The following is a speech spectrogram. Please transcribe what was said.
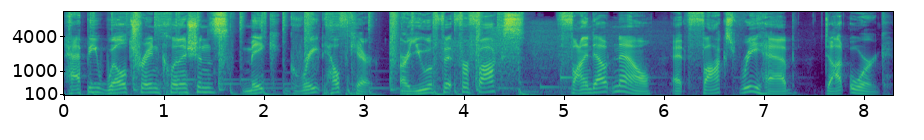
Happy, well trained clinicians make great healthcare. Are you a fit for Fox? Find out now at foxrehab.org.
